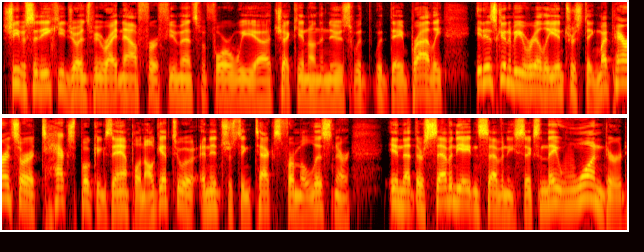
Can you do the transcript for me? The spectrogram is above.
Sheba Siddiqui joins me right now for a few minutes before we uh, check in on the news with, with Dave Bradley. It is going to be really interesting. My parents are a textbook example, and I'll get to a, an interesting text from a listener in that they're 78 and 76, and they wondered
